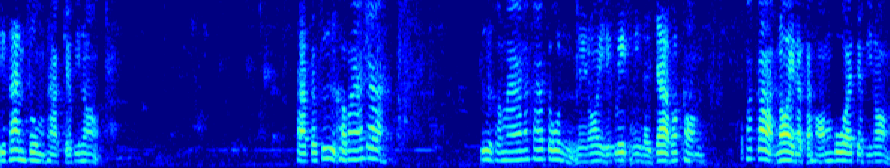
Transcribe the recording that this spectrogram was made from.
สีขั้นสมผักจ้ะพี่น้องผักก็ซื้อเข้ามาจ้ะซื้อเข้ามานะคะต้นน้อยๆเล็กๆนี่แหละจ้าพักหอมผักกาดน้อยกับหอมบัวจ้ะพี่น้อง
